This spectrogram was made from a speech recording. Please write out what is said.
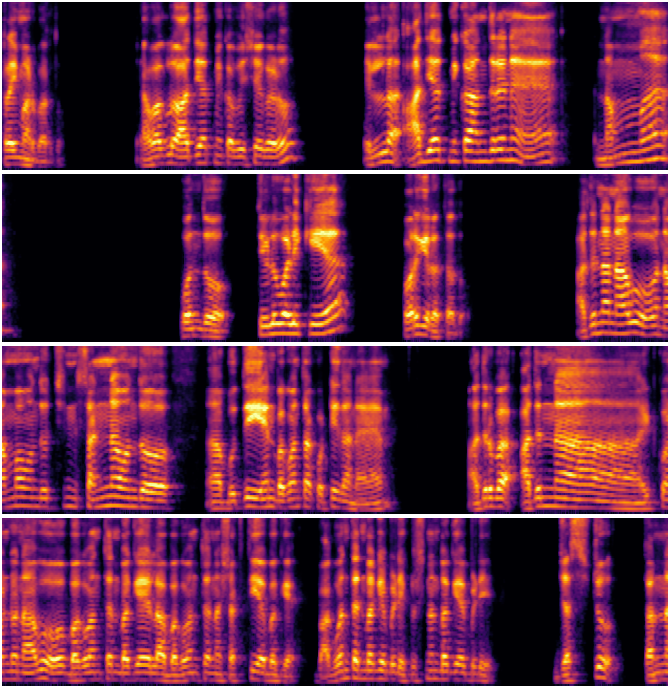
ಟ್ರೈ ಮಾಡಬಾರ್ದು. ಯಾವಾಗ್ಲೂ ಆಧ್ಯಾತ್ಮಿಕ ವಿಷಯಗಳು ಎಲ್ಲ ಆಧ್ಯಾತ್ಮಿಕ ಅಂದ್ರೇನೆ ನಮ್ಮ ಒಂದು ತಿಳುವಳಿಕೆಯ ಹೊರಗಿರುತ್ತೆ ಅದು. ಅದನ್ನ ನಾವು ನಮ್ಮ ಒಂದು ಚಿನ್, ಸಣ್ಣ ಒಂದು ಬುದ್ಧಿ ಏನ್ ಭಗವಂತ ಕೊಟ್ಟಿದ್ದಾನೆ, ಅದ್ರ ಬ, ಅದನ್ನ ಇಟ್ಕೊಂಡು ನಾವು ಭಗವಂತನ ಬಗ್ಗೆ ಇಲ್ಲ ಭಗವಂತನ ಶಕ್ತಿಯ ಬಗ್ಗೆ, ಭಗವಂತನ ಬಗ್ಗೆ ಬಿಡಿ, ಕೃಷ್ಣನ ಬಗ್ಗೆ ಬಿಡಿ, ಜಸ್ಟ್ ತನ್ನ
